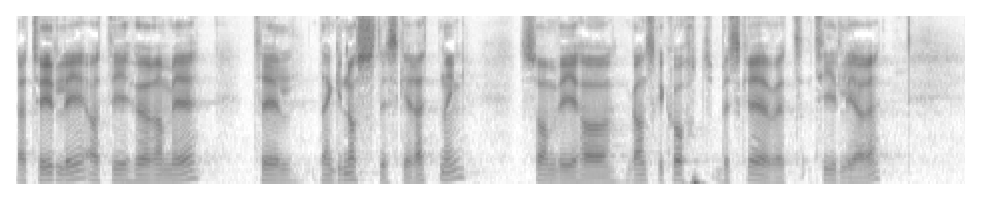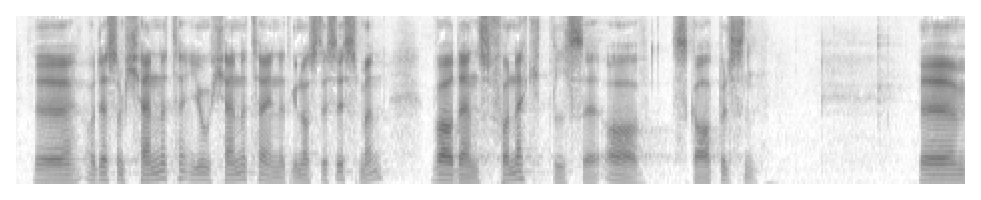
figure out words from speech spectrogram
er tydelig at de hører med til den gnostiske retning, som vi har ganske kort beskrevet tidligere Eh, og det som kjennetegnet, jo kjennetegnet gnostisismen, var dens fornektelse av skapelsen. Eh,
